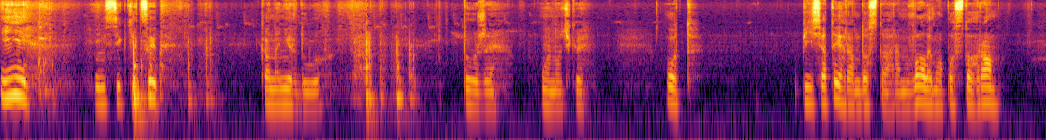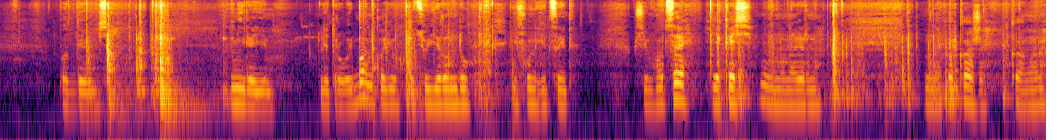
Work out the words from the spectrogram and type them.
І інсектицид канонір дуо. Тоже оночки. От 50 грам до 100 грам. Валимо по 100 грам. Подивимося. Міряємо літровою банкою оцю ерунду і фунгіцид. В общем, оце якесь, ну, воно, мабуть, не покаже камера.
